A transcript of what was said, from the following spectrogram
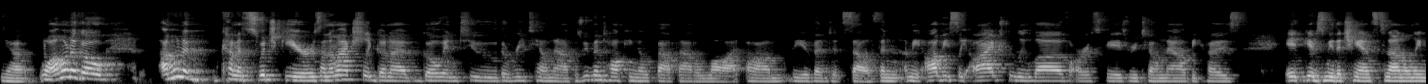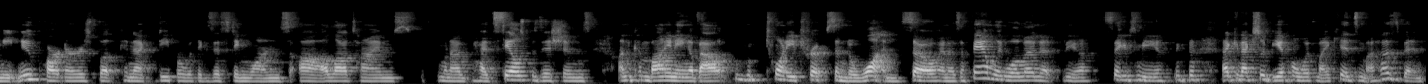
Yeah well i want to go i'm going to kind of switch gears and i'm actually going to go into the retail now because we've been talking about that a lot um the event itself and i mean obviously i truly love rspa's retail now because it gives me the chance to not only meet new partners but connect deeper with existing ones. Uh, a lot of times when i've had sales positions i'm combining about 20 trips into one. So and as a family woman it you know saves me i can actually be at home with my kids and my husband.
